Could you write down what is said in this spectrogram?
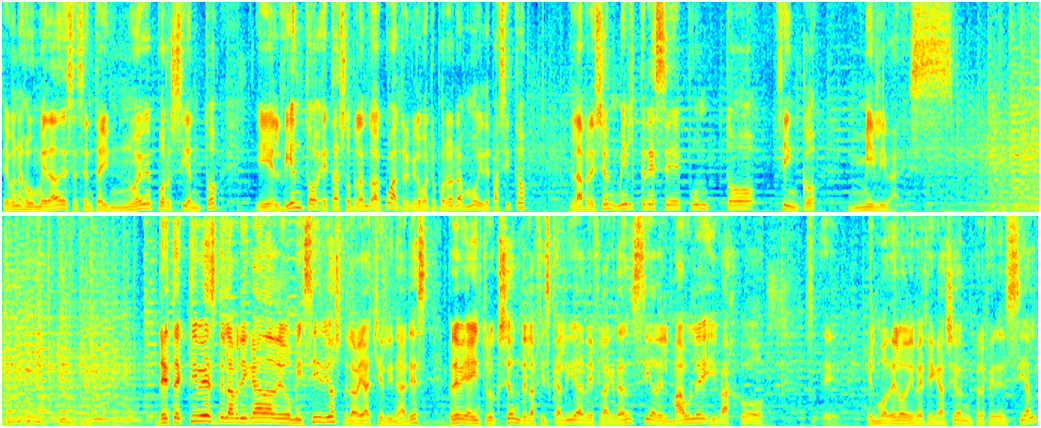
de una humedad de 69% y el viento está soplando a 4 kilómetros por hora muy despacito. La presión 1013.5 milibares. Detectives de la Brigada de Homicidios de la BH Linares, previa instrucción de la Fiscalía de Flagrancia del Maule y bajo eh, el modelo de investigación preferencial,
